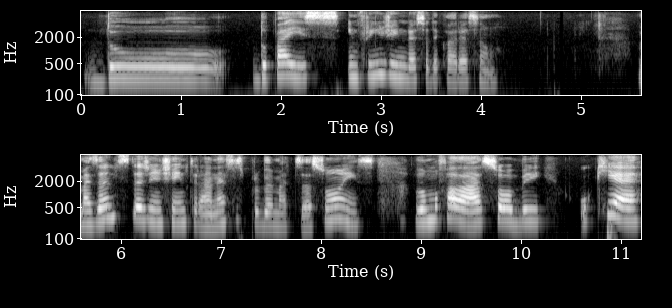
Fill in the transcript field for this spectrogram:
do, do país infringindo essa declaração. Mas antes da gente entrar nessas problematizações, vamos falar sobre o que é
